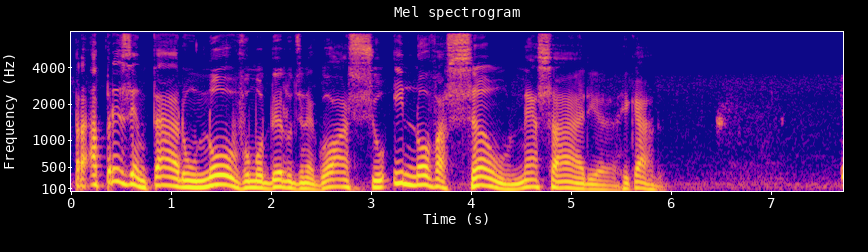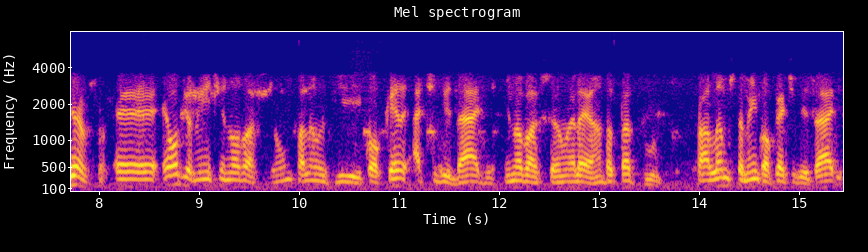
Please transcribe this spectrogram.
para apresentar um novo modelo de negócio, inovação nessa área, Ricardo? Jefferson, é, é obviamente inovação, falamos de qualquer atividade, inovação ela é ampla para tudo. Falamos também em qualquer atividade,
